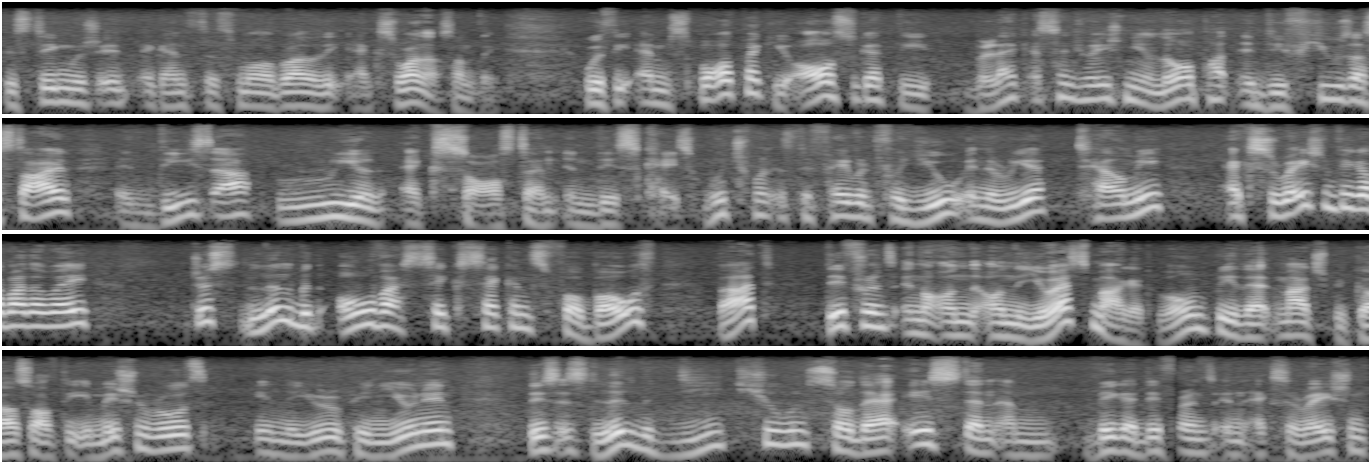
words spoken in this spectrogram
distinguish it against the smaller brother, the X1 or something. With the M Sport Pack, you also get the black accentuation in the lower part, a diffuser style, and these are real exhaust and in this case. Which one is the favorite for you in the rear? Tell me. Acceleration figure, by the way, just a little bit over six seconds for both, but difference in, on, on the US market won't be that much because of the emission rules in the European Union. This is a little bit detuned, so there is then a bigger difference in acceleration.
